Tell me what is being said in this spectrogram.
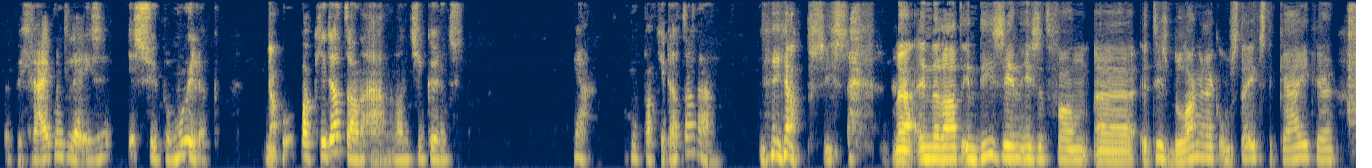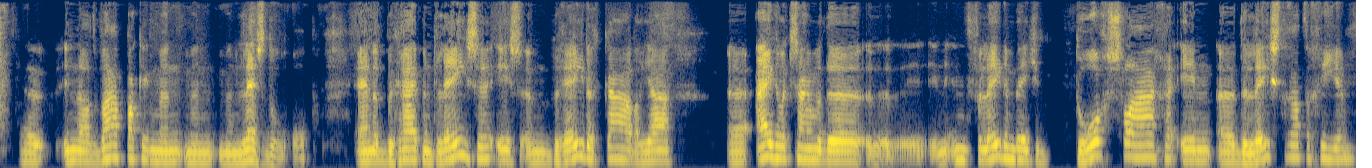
Het begrijpend lezen is super moeilijk. Ja. Hoe pak je dat dan aan? Want je kunt, ja, hoe pak je dat dan aan? Ja, precies. nou, inderdaad, in die zin is het van, uh, het is belangrijk om steeds te kijken, uh, inderdaad, waar pak ik mijn, mijn, mijn lesdoel op? En het begrijpend lezen is een breder kader. Ja, uh, eigenlijk zijn we de, in, in, het verleden een beetje doorgeslagen in de leesstrategieën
